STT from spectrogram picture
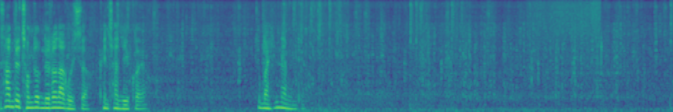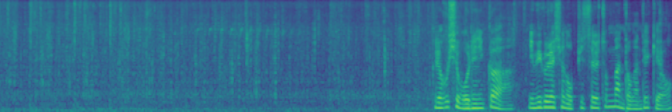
자, 사람들 점점 늘어나고 있어요. 괜찮아질 거예요. 좀만 힘내면 돼요. 그리고 혹시 모르니까 이미그레이션 오피스를 좀만 더 만들게요.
